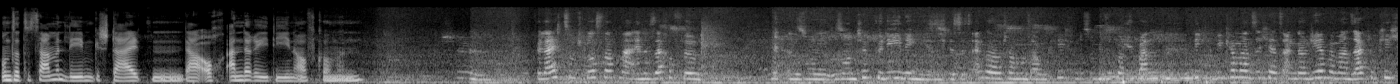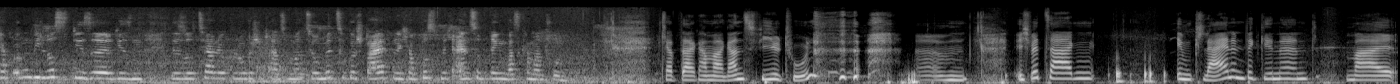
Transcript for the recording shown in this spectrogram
unser Zusammenleben gestalten, da auch andere Ideen aufkommen. Schön. Vielleicht zum Schluss noch mal eine Sache für so ein, so ein Tipp für diejenigen, die sich das jetzt angehört haben und sagen, okay, ich finde das irgendwie super spannend. Wie, wie kann man sich jetzt engagieren, wenn man sagt, okay, ich habe irgendwie Lust, diese, diesen, diese sozial-ökologische Transformation mitzugestalten, ich habe Lust, mich einzubringen, was kann man tun? Ich glaube, da kann man ganz viel tun. ähm, ich würde sagen, im Kleinen beginnend mal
